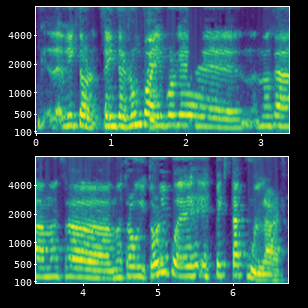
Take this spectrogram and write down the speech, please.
Víctor, te interrumpo ahí porque nuestra, nuestra, nuestro auditorio pues, es espectacular.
